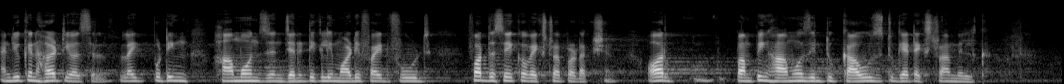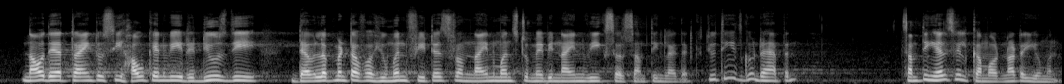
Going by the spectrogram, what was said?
and you can hurt yourself, like putting hormones and genetically modified foods for the sake of extra production or pumping hormones into cows to get extra milk. Now they are trying to see how can we reduce the development of a human fetus from 9 months to maybe 9 weeks or something like that. Do you think it's going to happen? Something else will come out, not a human.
